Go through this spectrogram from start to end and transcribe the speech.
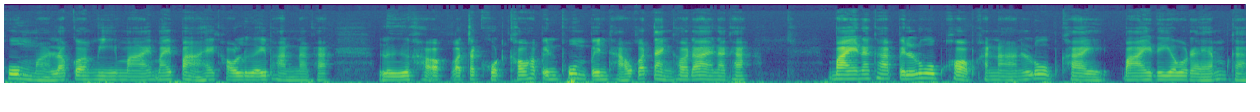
พุ่มอะแล้วก็มีไม้ไม้ป่าให้เขาเลื้อยพันนะคะ หรือเขาก็จะขดเขาให้เป็นพุ่มเป็นเถาก็แต่งเขาได้นะคะ ใบนะคะ เป็นรูปขอบขนานรูปไข่ปลายเรียวแหลมค่ะ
